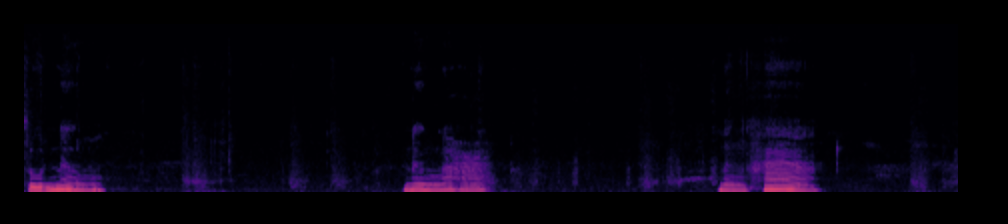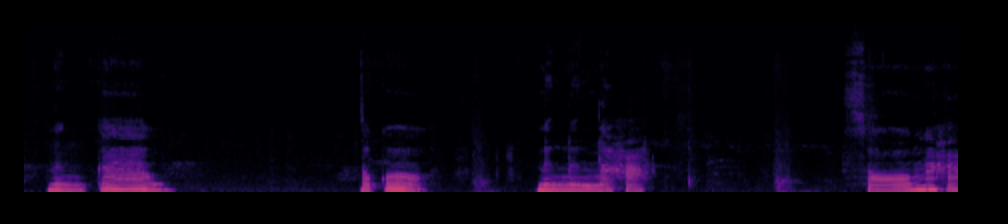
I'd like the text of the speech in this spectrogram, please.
ศูนย์หนึ่งหนึ่งนะคะ หนึ่งห้าหนึ่งเก้าแล้วก็หนึ่งหนึ่งนะคะสองนะคะ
